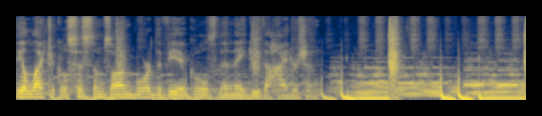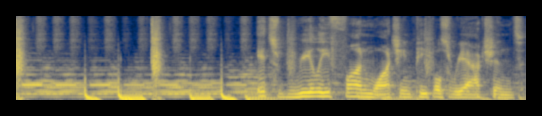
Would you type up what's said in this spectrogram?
the electrical systems on board the vehicles than they do the hydrogen. It's really fun watching people's reactions,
